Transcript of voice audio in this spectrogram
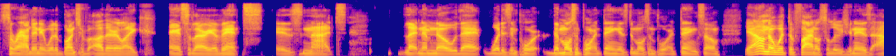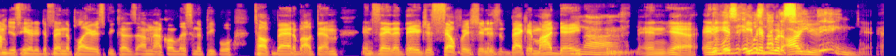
surrounding it with a bunch of other like ancillary events is not letting them know that what is important the most important thing is the most important thing so yeah i don't know what the final solution is i'm just here to defend the players because i'm not going to listen to people talk bad about them and say that they're just selfish and it's back in my day Nah. and, and yeah and it was, if, it even if you would the argue same thing. Yeah.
